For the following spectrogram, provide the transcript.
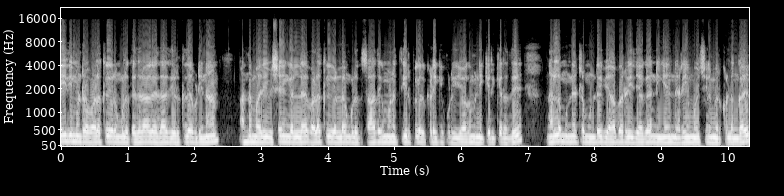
நீதிமன்ற வழக்குகள் உங்களுக்கு எதிராக ஏதாவது இருக்குது அப்படின்னா அந்த மாதிரி விஷயங்களில் வழக்குகளில் உங்களுக்கு சாதகமான தீர்ப்புகள் கிடைக்கக்கூடிய யோகம் இன்னைக்கு இருக்கிறது. நல்ல முன்னேற்றம் உண்டு. வியாபார ரீதியாக நீங்கள் நிறைய முயற்சிகள் மேற்கொள்ளுங்கள்.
